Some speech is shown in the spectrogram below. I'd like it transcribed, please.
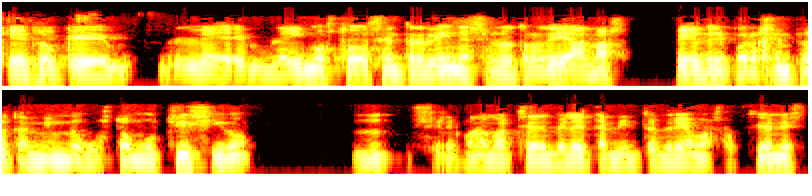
que es lo que leímos todos entre líneas el otro día. Además, Pedri, por ejemplo, también me gustó muchísimo. Mm, si con la marcha de Belé también tendríamos opciones.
